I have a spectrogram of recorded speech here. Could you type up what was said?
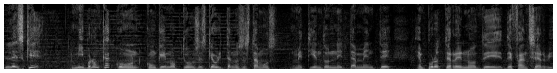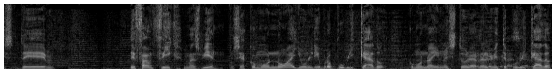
La- Es que mi bronca con, con Game of Thrones es que ahorita nos estamos metiendo netamente en puro terreno de, de fanservice, de, de fanfic más bien. O sea, como no hay un libro publicado, como no hay una historia realmente publicada,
